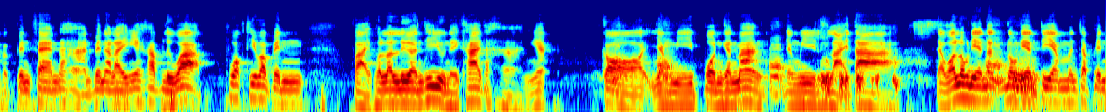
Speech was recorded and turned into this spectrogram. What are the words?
แบบเป็นแฟนทหารเป็นอะไรเงี้ยครับหรือว่าพวกที่ว่าเป็นฝ่ายพลเรือนที่อยู่ในค่ายทหารเงี้ยก็ยังมีปนกันบ้างยังมีหลายตา แต่ว่าโรงเรียนโรงเรียนเตรียมมันจะเป็น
